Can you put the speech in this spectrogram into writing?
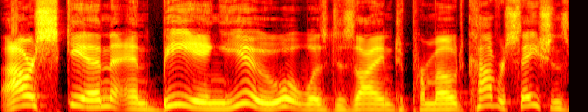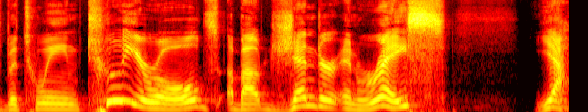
Our Skin and Being You was designed to promote conversations between two year olds about gender and race. Yeah,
